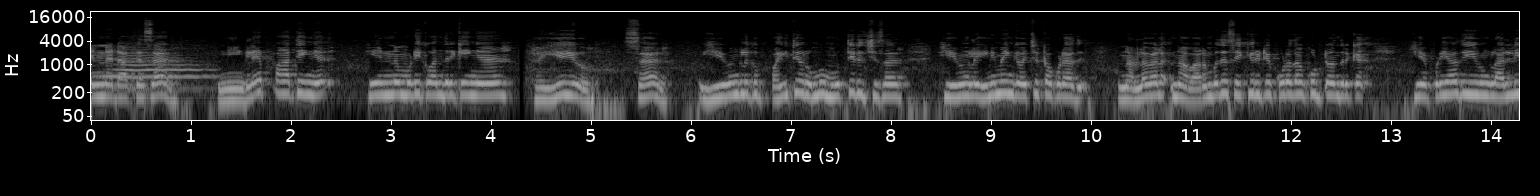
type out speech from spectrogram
என்ன டாக்டர் சார்? நீங்களே பார்த்தீங்க. என்ன முடிக்கு வந்திருக்கீங்க? ஐயோ சார் இவங்களுக்கு பைத்தியம் ரொம்ப முத்திடுச்சு சார். இவங்களை இனிமே இங்கே வச்சிருக்க கூடாது. நல்ல வேளை நான் வரும்போது செக்யூரிட்டியை கூட தான் கூப்பிட்டு வந்திருக்கேன். எப்படியாவது இவங்களை அள்ளி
